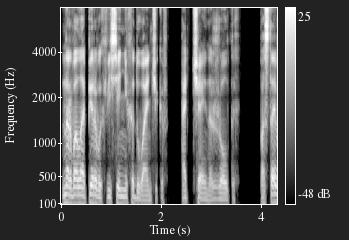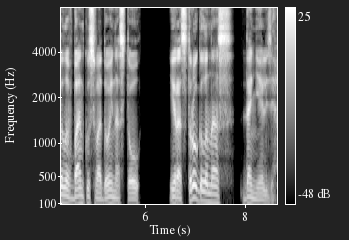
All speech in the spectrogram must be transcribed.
нарвала первых весенних одуванчиков, отчаянно желтых, поставила в банку с водой на стол и растрогала нас да нельзя.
